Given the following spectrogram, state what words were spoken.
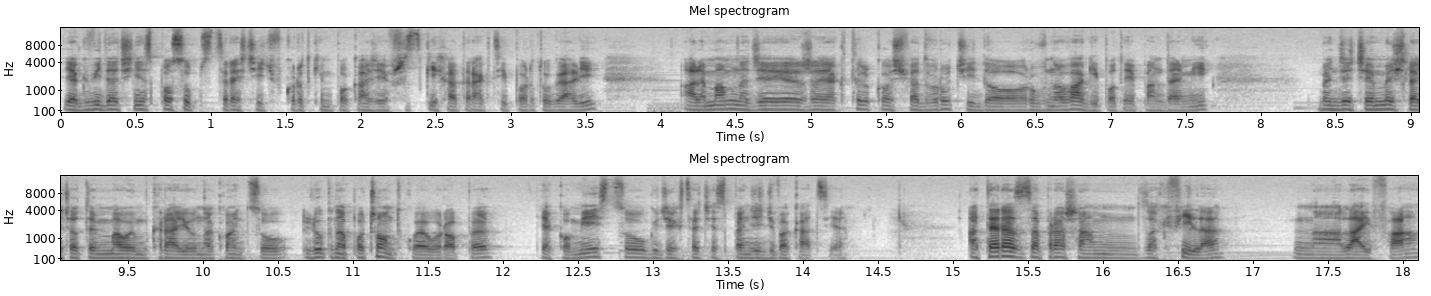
Jak widać, nie sposób streścić w krótkim pokazie wszystkich atrakcji Portugalii, ale mam nadzieję, że jak tylko świat wróci do równowagi po tej pandemii, będziecie myśleć o tym małym kraju na końcu lub na początku Europy, jako miejscu, gdzie chcecie spędzić wakacje. A teraz zapraszam za chwilę na live'a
